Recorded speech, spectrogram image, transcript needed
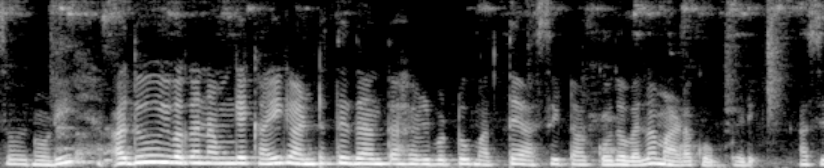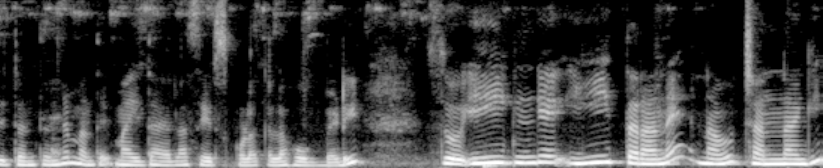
ಸೊ ನೋಡಿ, ಅದು ಇವಾಗ ನಮಗೆ ಕೈಗೆ ಅಂಟುತ್ತಿದೆ ಅಂತ ಹೇಳಿಬಿಟ್ಟು ಮತ್ತೆ ಹಸಿಟ್ಟು ಹಾಕೋದು ಅವೆಲ್ಲ ಮಾಡೋಕ್ಕೆ ಹೋಗಬೇಡಿ. ಹಸಿಟ್ಟು ಅಂತಂದರೆ ಮತ್ತೆ ಮೈದಾ ಎಲ್ಲ ಸೇರಿಸ್ಕೊಳಕ್ಕೆಲ್ಲ ಹೋಗಬೇಡಿ. ಸೊ ಹೀಗೆ ಈ ಥರನೇ ನಾವು ಚೆನ್ನಾಗಿ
